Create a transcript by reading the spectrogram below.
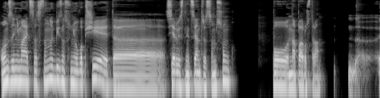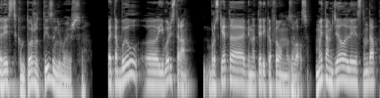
Он занимается, основной бизнес у него вообще это сервисные центры Samsung по, на пару стран. Рестиком тоже ты занимаешься? Это был э, его ресторан. Брускета Винотери Кафе он назывался. Мы там делали стендап.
